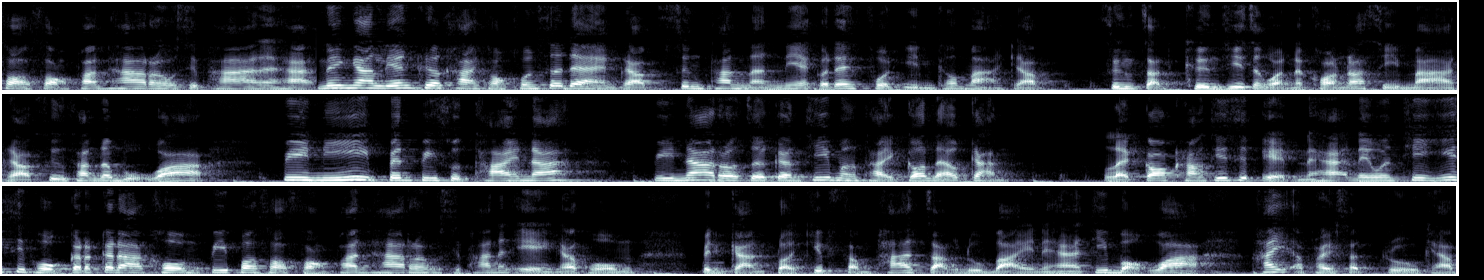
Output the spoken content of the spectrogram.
ศ 2565 นะฮะ ในงานเลี้ยงเครือข่ายของคนเสื้อแดงครับ ซึ่งท่านนั้นเนี่ยก็ได้โฟนอินเข้ามาครับ ซึ่งจัดขึ้นที่จังหวัดนครราชสีมาครับ ซึ่งท่านระบุว่า ปีนี้เป็นปีสุดท้ายนะ ปีหน้าเราเจอกันที่เมืองไทยก็แล้วกัน และก็ครั้งที่ 11 นะฮะ ในวันที่ 26 กรกฎาคม ปี พศ 2565 นั่นเองครับผม เป็นการปล่อยคลิปสัมภาษณ์จากดูไบนะฮะ ที่บอกว่าให้อภัยศัตรูครับ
